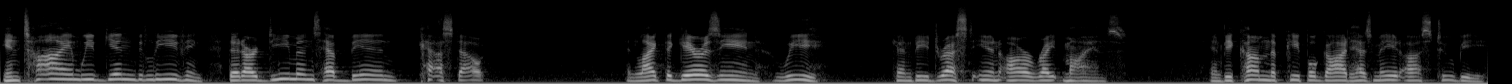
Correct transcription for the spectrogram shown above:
In time, we begin believing that our demons have been cast out. And like the Gerasene, we can be dressed in our right minds and become the people God has made us to be.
